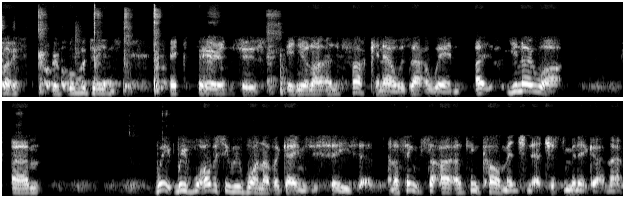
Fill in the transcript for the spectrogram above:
most rewarding experiences in your life. And fucking hell, was that a win? Uh, you know what? Um, we, we've obviously we've won other games this season, and I think I think Carl mentioned it just a minute ago. And that,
